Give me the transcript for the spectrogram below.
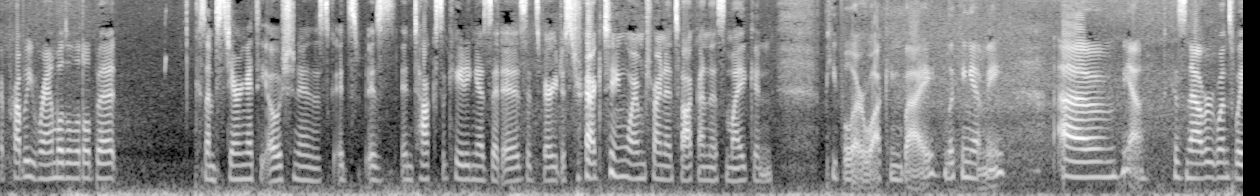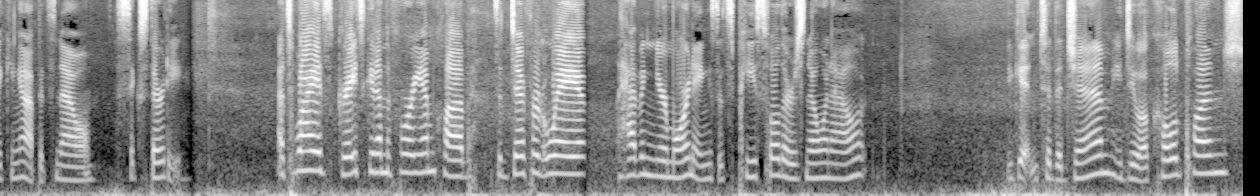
I probably rambled a little bit because I'm staring at the ocean and it's, it's as intoxicating as it is. It's very distracting when I'm trying to talk on this mic and people are walking by looking at me. Um, yeah, because now everyone's waking up. It's now 6:30. That's why it's great to get on the 4 a.m. club. It's a different way of having your mornings. It's peaceful. There's no one out. You get into the gym. You do a cold plunge.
